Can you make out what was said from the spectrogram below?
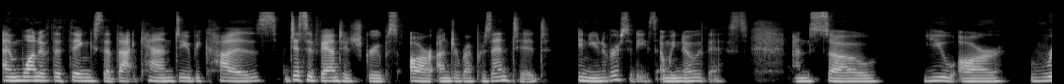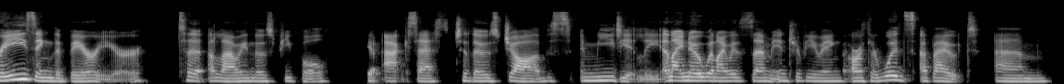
and one of the things that that can do because disadvantaged groups are underrepresented in universities and we know this and so you are raising the barrier to allowing those people yep. access to those jobs immediately and i know when i was um, interviewing arthur woods about um,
